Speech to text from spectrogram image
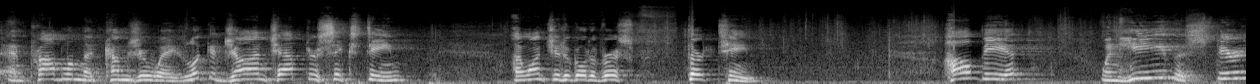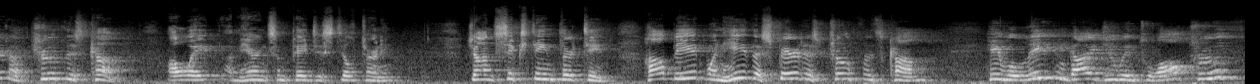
and problem that comes your way. Look at John chapter 16. I want you to go to verse 13. Howbeit, when he, the Spirit of truth, is come. I'll wait, I'm hearing some pages still turning. John 16, 13. Howbeit, when he, the Spirit of truth, is come, he will lead and guide you into all truth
